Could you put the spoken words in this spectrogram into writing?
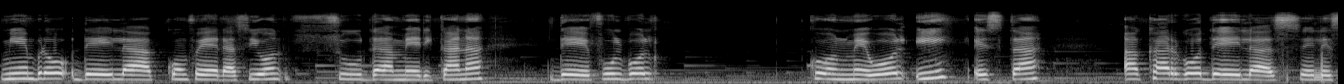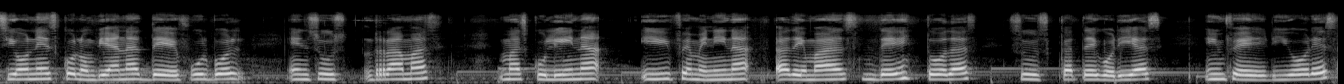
miembro de la Confederación Sudamericana de Fútbol Conmebol y está a cargo de las selecciones colombianas de fútbol en sus ramas masculina y femenina, además de todas sus categorías inferiores.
